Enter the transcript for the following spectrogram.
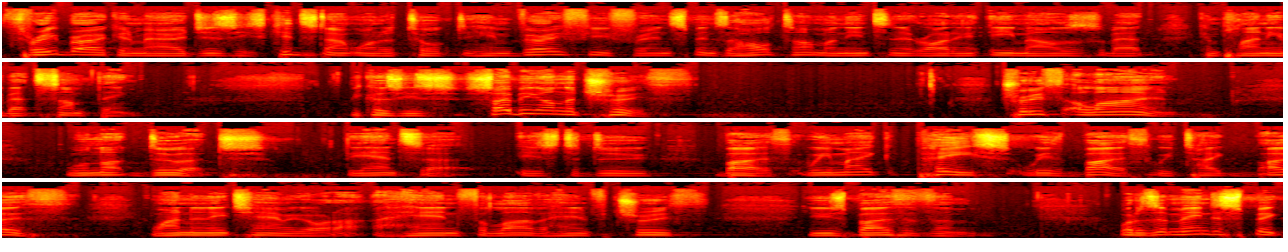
three broken marriages. His kids don't want to talk to him. Very few friends. Spends the whole time on the internet writing emails about complaining about something because he's so big on the truth. Truth alone will not do it. The answer is to do both. We make peace with both. We take both, one in each hand. We've got a hand for love, a hand for truth. Use both of them. What does it mean to speak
